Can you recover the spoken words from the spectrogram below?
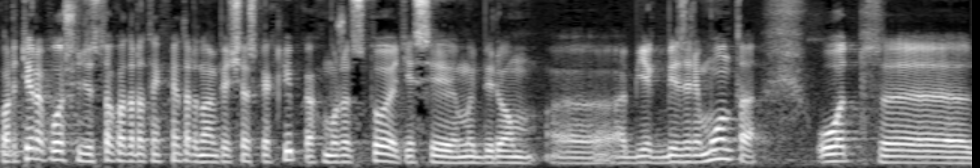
Квартира площадью 100 квадратных метров на Печерских Липках может стоить, если мы берем э, объект без ремонта, от э,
